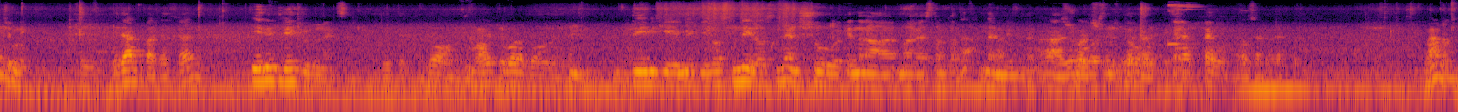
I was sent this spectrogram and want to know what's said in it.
చున్నీ. ఇది పడుతుంది సార్ ఇది త్రీ ట్రిపుల్ నైన్ సార్ బాగుంది కూడా బాగుంది దీనికి మీకు ఇది వస్తుంది ఇది వస్తుంది అండ్ షూ కింద మనం వేస్తాం కదా దాని మీద ఆ, అది కూడా వస్తుంది. సెట్ అయిపోతుంది ఒకసారి. బాగుంది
